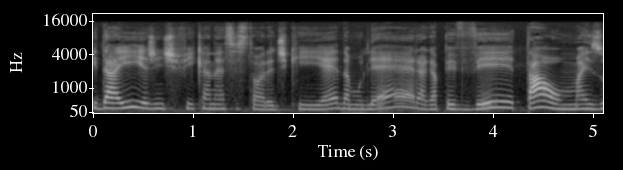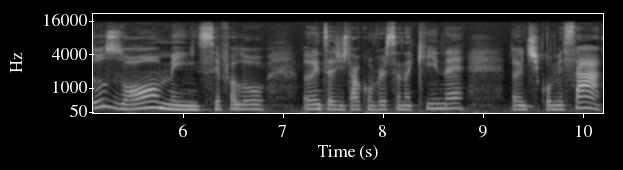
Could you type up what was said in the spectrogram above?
E daí a gente fica nessa história de que é da mulher, HPV e tal, mas os homens, você falou antes, a gente estava conversando aqui, né? Antes de começar,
